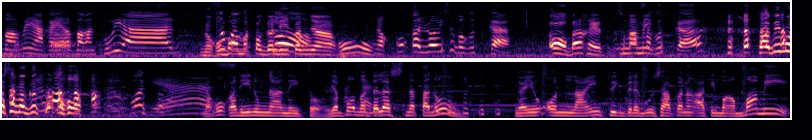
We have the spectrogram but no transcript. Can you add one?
Mamaya, kaya abangan po yan. Naku, baka Sumagot mapagalitan ko. niya ako. Naku, Kaloy, sumagot ka. Oh, bakit? Sumami. Sumasagot ka? Sabi mo, sumagot ako. What? Yes. Naku, kaninong nanay to? Yan po ang madalas na tanong ngayong online tuwing pinag-uusapan ng ating mga mommy,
